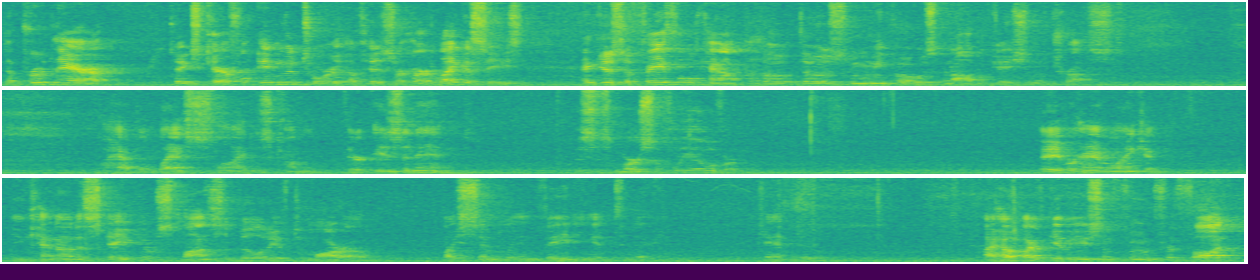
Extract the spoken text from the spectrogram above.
The prudent heir takes careful inventory of his or her legacies and gives a faithful account to those whom he owes an obligation of trust. Have the last slide is coming. There is an end. This is mercifully over. Abraham Lincoln, you cannot escape the responsibility of tomorrow by simply invading it today. Can't do it. I hope I've given you some food for thought.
